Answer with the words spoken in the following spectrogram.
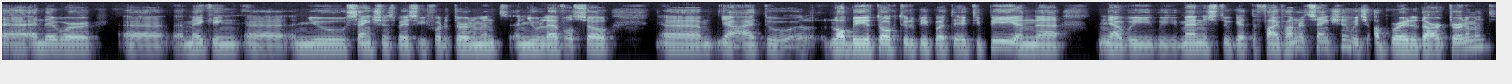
uh, and they were uh, making uh, new sanctions basically for the tournament, a new level. So um, yeah, I had to lobby and talk to the people at the ATP, and yeah, we we managed to get the 500 sanction, which upgraded our tournament.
